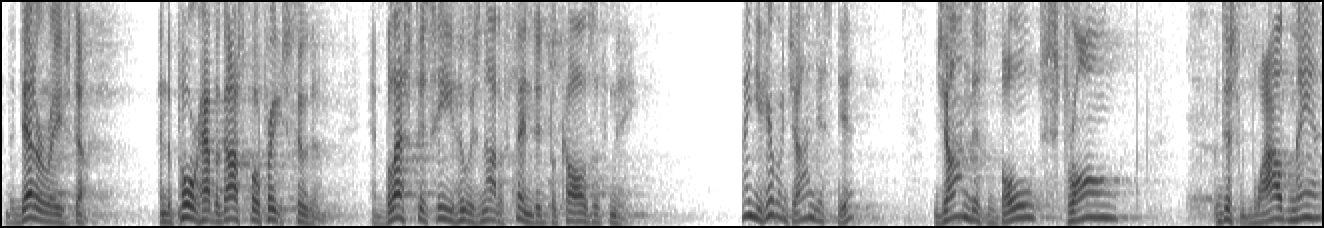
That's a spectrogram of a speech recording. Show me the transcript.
and the dead are raised up, and the poor have the gospel preached to them. And blessed is he who is not offended because of me. Man, you hear what John just did? John, this bold, strong, this wild man,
